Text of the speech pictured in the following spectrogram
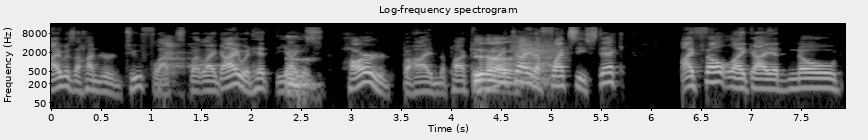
I was 102 flex, but like I would hit the ice hard behind the puck. And when I tried a flexi stick, I felt like I had no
